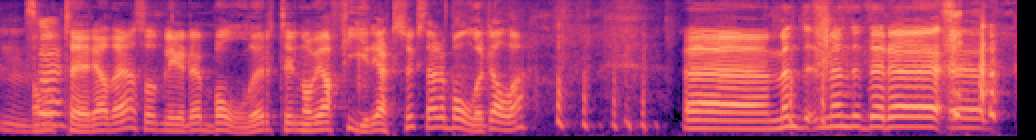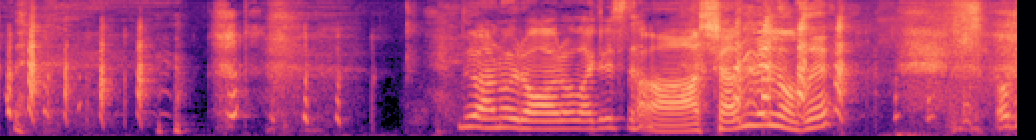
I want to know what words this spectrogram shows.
Mm. Så, noterer jeg det, så blir det boller til Når vi har fire hjertesukk, så er det boller til alle. uh, men, men dere eh, Du er noe rar òg da, Christian. ah, Skjønn, vil noen si. Ok.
